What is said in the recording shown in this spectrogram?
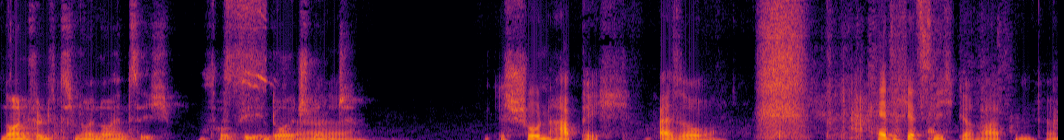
59,99 VP in Deutschland. Äh, ist schon happig. Also hätte ich jetzt nicht geraten, wenn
